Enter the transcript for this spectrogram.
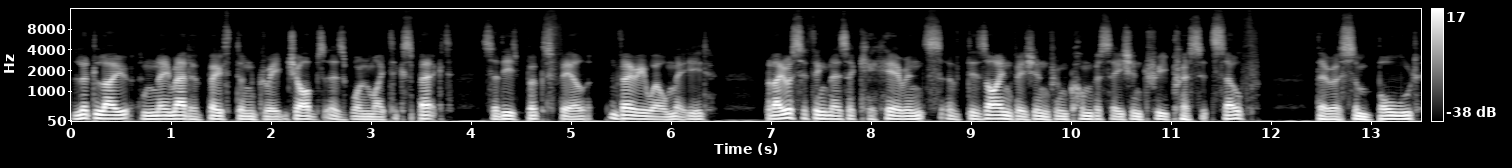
Ludlow and Nomad have both done great jobs, as one might expect, so these books feel very well made. But I also think there's a coherence of design vision from Conversation Tree Press itself. There are some bold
